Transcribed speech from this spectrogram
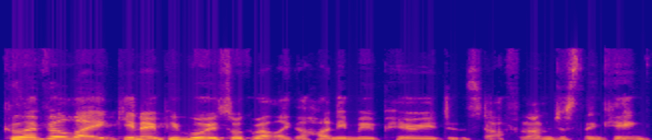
because I feel like, you know, people always talk about like a honeymoon period and stuff. And I'm just thinking,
